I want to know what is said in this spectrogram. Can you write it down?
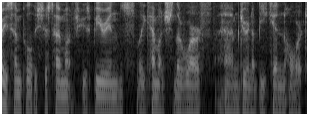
Pretty simple. It's just how much experience, like how much they're worth um, during a beacon horde.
